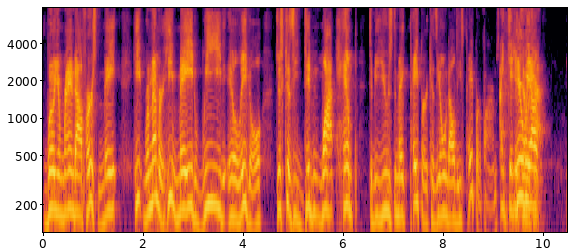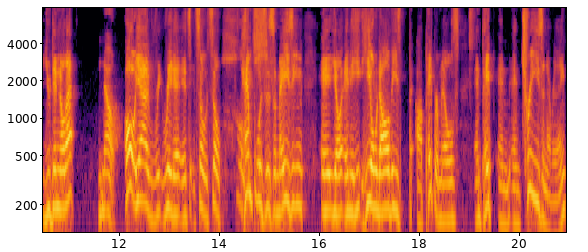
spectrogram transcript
William Randolph Hearst made he remember he made weed illegal just because he didn't want hemp to be used to make paper because he owned all these paper farms. I didn't Here know we are. You didn't know that? No. Oh yeah, re- read it. It's so so. Holy hemp was this amazing, uh, you know, and he he owned all these uh, paper mills and paper and and trees and everything.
